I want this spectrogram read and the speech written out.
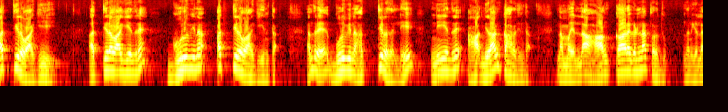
ಹತ್ತಿರವಾಗಿ. ಹತ್ತಿರವಾಗಿ ಅಂದರೆ ಗುರುವಿನ ಹತ್ತಿರವಾಗಿ ಅಂತ. ಅಂದರೆ ಗುರುವಿನ ಹತ್ತಿರದಲ್ಲಿ ನೀ ಅಂದರೆ ಆ ನಿರಾಂಕಾರದಿಂದ ನಮ್ಮ ಎಲ್ಲ ಅಹಂಕಾರಗಳನ್ನ ತೊರೆದು ನನಗೆಲ್ಲ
